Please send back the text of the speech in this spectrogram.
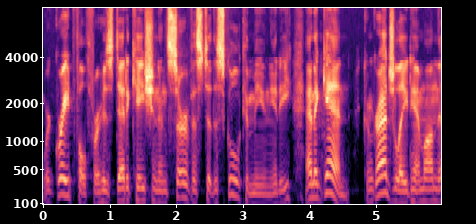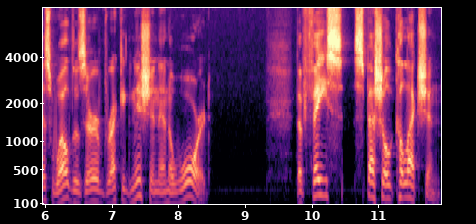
We're grateful for his dedication and service to the school community, and again, congratulate him on this well deserved recognition and award. The Face Special Collection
